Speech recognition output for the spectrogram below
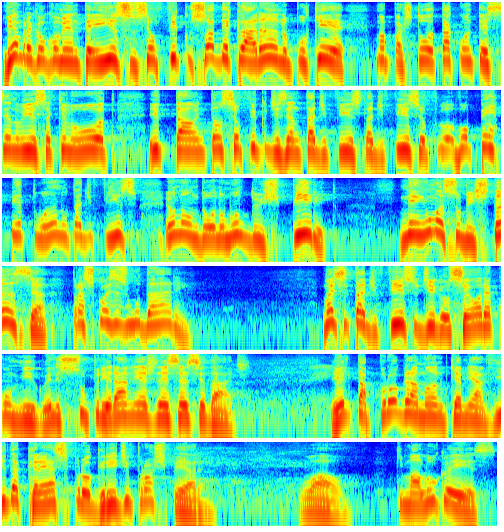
Lembra que eu comentei isso? Se eu fico só declarando, porque mas pastor, está acontecendo isso, aquilo, outro e tal. Então, se eu fico dizendo está difícil, está difícil, eu vou perpetuando está difícil. Eu não dou no mundo do espírito nenhuma substância para as coisas mudarem. Mas se está difícil, diga: o Senhor é comigo, Ele suprirá minhas necessidades. Ele está programando que a minha vida cresce, progride e prospera. Uau! Que maluco é esse?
